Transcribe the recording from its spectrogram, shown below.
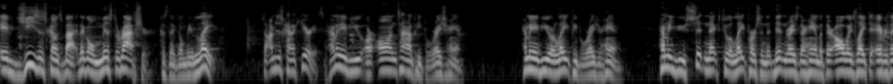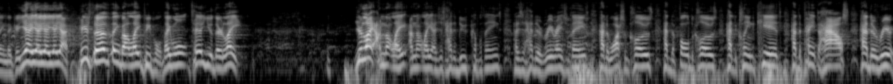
if Jesus comes back, they're gonna miss the rapture because they're gonna be late. So I'm just kind of curious. How many of you are on time people? Raise your hand. How many of you are late people? Raise your hand. How many of you sitting next to a late person that didn't raise their hand, but they're always late to everything? They go, yeah, yeah, yeah, yeah, yeah. Here's the other thing about late people they won't tell you they're late. You're late. I'm not late. I'm not late. I just had to do a couple things. I just had to rearrange some things. Had to wash some clothes. Had to fold the clothes. Had to clean the kids. Had to paint the house. Had to re-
